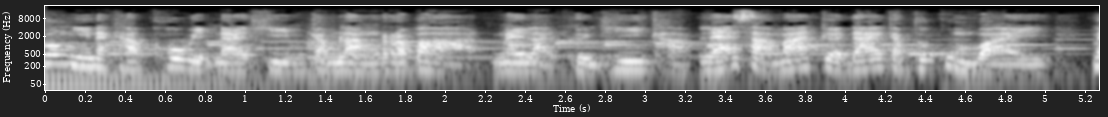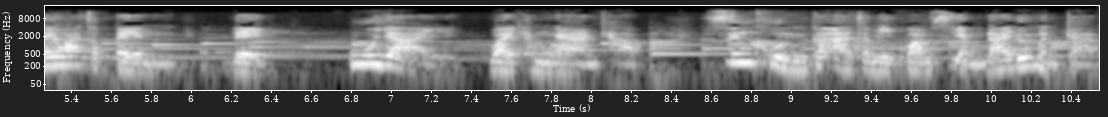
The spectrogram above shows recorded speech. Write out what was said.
ช่วงนี้นะครับโควิด -19 กำลังระบาดในหลายพื้นที่ครับ และสามารถเกิดได้กับทุกกลุ่มวัย ไม่ว่าจะเป็นเด็ก ผู้ใหญ่ วัยทำงานครับ ซึ่งคุณก็อาจจะมีความเสี่ยงได้ด้วยเหมือนกัน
